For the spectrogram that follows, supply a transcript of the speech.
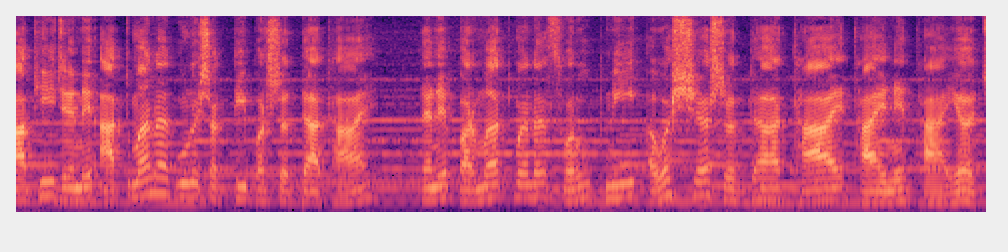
આથી જેને આત્માના ગુણ શક્તિ પર શ્રદ્ધા થાય, તેને પરમાત્માના સ્વરૂપની અવશ્ય શ્રદ્ધા થાય થાય ને થાય જ.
